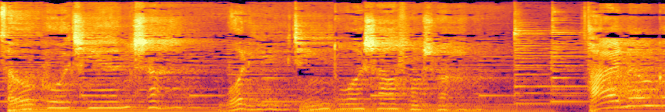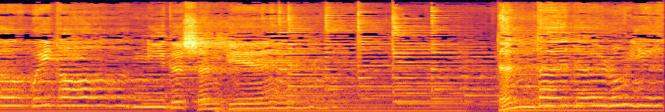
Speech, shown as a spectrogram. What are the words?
走过千山，我历经多少风霜，才能够回到你的身边？等待的容颜。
